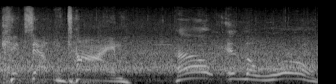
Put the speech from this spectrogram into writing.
kicks out in time. How in the world?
